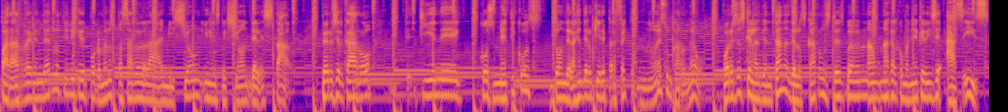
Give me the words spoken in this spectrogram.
para revenderlo tiene que por lo menos pasar la emisión y la inspección del Estado. Pero si el carro t- tiene cosméticos donde la gente lo quiere perfecto, no es un carro nuevo. Por eso es que en las ventanas de los carros ustedes pueden ver una, calcomanía que dice as is.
